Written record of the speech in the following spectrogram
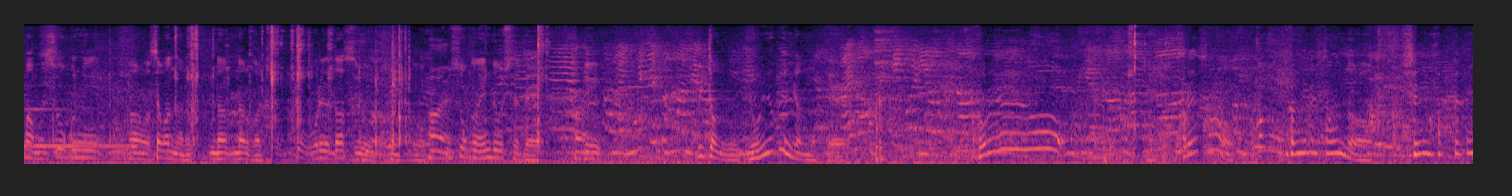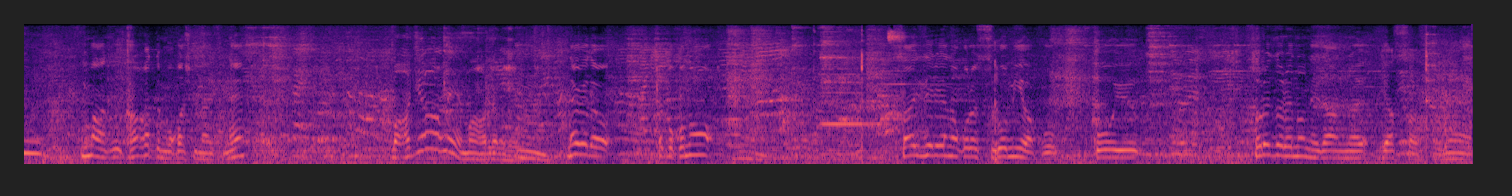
まあ息子君にあの世話になるななるからちょ今日俺が出すよって言ったんだけど、はい。息子君遠慮してて、で見たんだけど400円じゃんだって。これをこれさファミレス頼んだら1800円まあかかってもおかしくないですねまあ味はねまああれだけど、だけどやっぱこのサイゼリヤのこれ凄みはこうこういうそれぞれの値段の安さですよね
